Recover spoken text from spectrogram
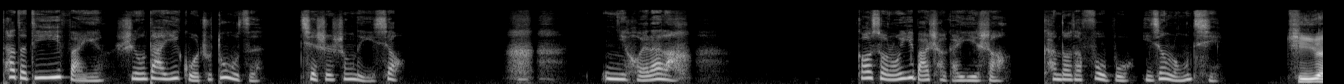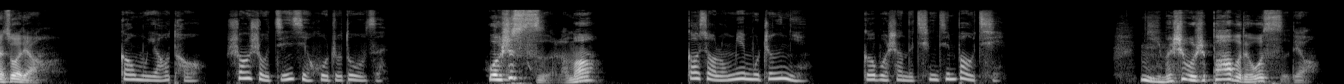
他的第一反应是用大衣裹住肚子，怯生生的一笑：“你回来了。”高小龙一把扯开衣裳，看到他腹部已经隆起。去医院做掉。高母摇头，双手紧紧护住肚子。我是死了吗？高小龙面目狰狞，胳膊上的青筋暴起。你们是不是巴不得我死掉，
